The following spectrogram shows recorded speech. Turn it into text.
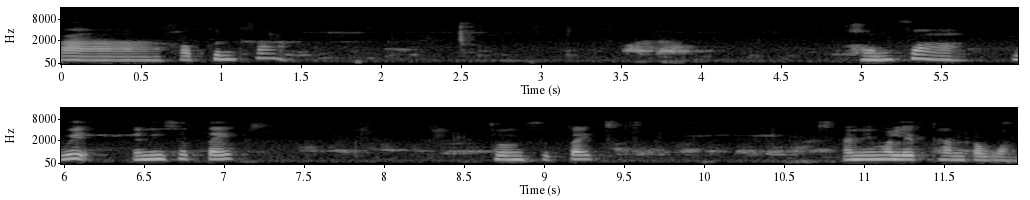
ค่ะ ขอบคุณค่ะ ของฝากวิอันนี้สเต็กโซนสเต็ก อันนี้เมล็ดทานตะวัน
